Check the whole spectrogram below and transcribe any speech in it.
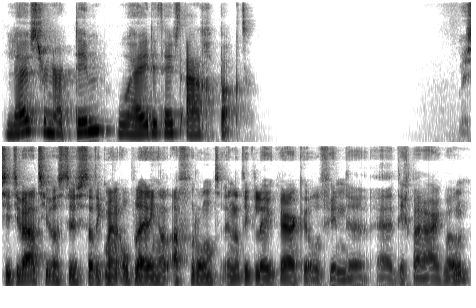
Luister naar Tim hoe hij dit heeft aangepakt. Mijn situatie was dus dat ik mijn opleiding had afgerond en dat ik leuk werk wilde vinden uh, dicht bij waar ik woon.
